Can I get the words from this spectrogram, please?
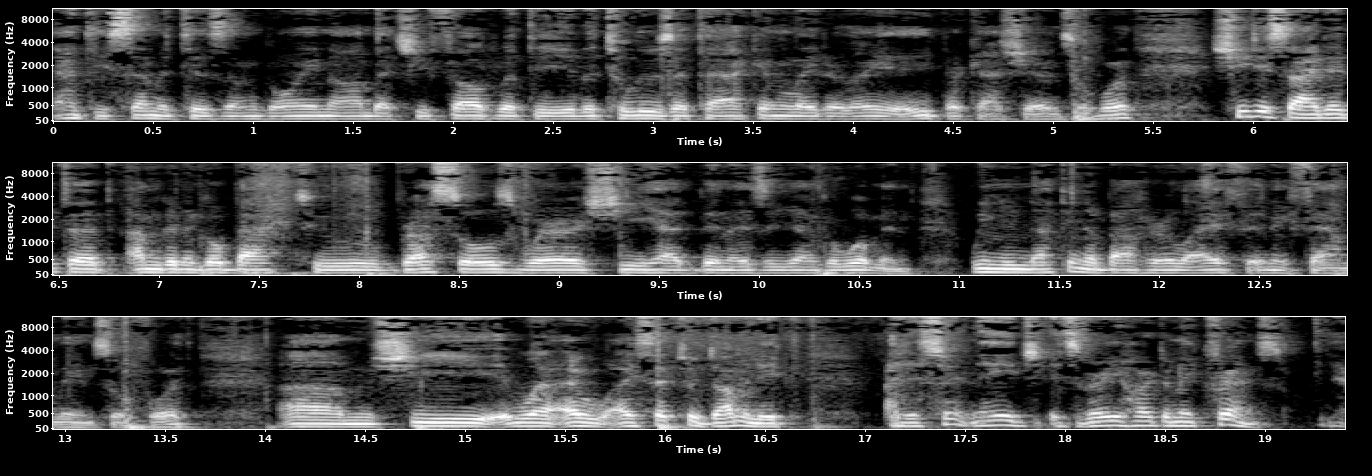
anti-Semitism going on that she felt with the, the Toulouse attack and later the Hypercacher and so forth, she decided that I'm going to go back to Brussels where she had been as a younger woman. We knew nothing about her life, any family and so forth. Um, she, well, I, I said to Dominique, at a certain age, it's very hard to make friends Yeah.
